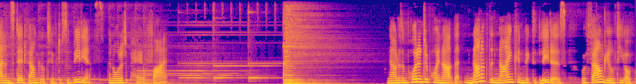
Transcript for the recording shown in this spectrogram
and instead found guilty of disobedience in order to pay a fine. Now, it is important to point out that none of the nine convicted leaders were found guilty of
